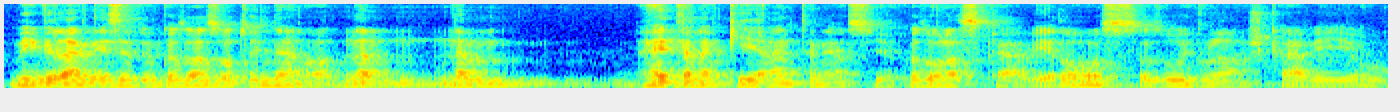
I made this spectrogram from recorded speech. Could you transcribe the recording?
mi világnézetünk az az volt, hogy ne, nem, nem helytelen kijelenteni azt, hogy az olasz kávé rossz, az új hullámos kávé jó.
